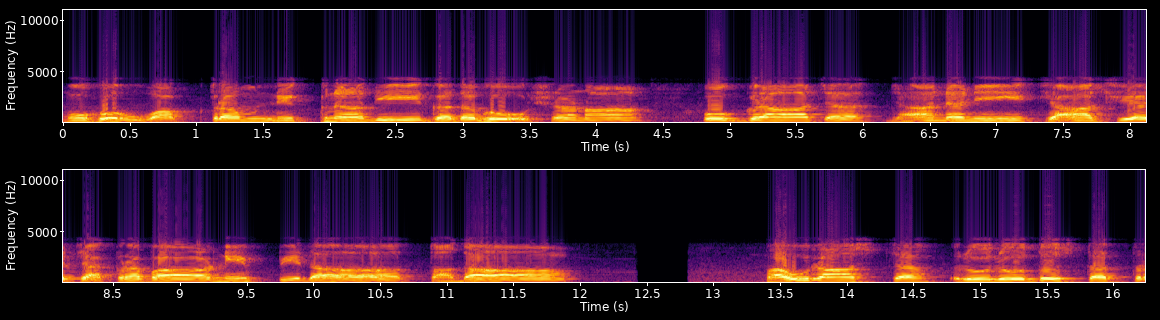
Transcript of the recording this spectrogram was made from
मुहुर्वक्त्रं निघ्नदी गदभूषणा उग्रा च जाननी चास्य चक्रपाणिः पिदा तदा। पौराश्च रुरुदुस्तत्र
